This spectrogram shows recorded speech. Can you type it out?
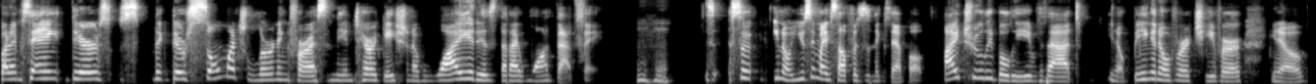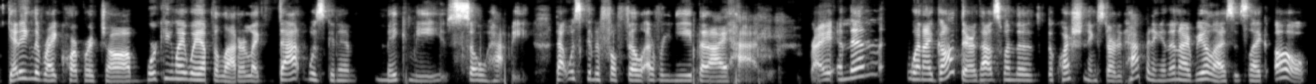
but i'm saying there's like there's so much learning for us in the interrogation of why it is that i want that thing mm-hmm. so you know using myself as an example i truly believe that you know, being an overachiever, you know, getting the right corporate job, working my way up the ladder, like that was going to make me so happy. That was going to fulfill every need that I had. Right. And then when I got there, that's when the, the questioning started happening. And then I realized it's like, oh,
